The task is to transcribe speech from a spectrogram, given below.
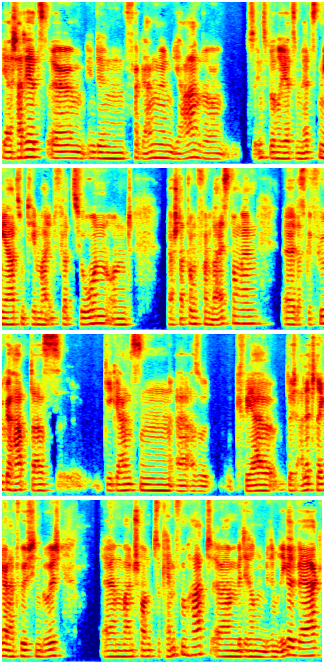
Ja, ich hatte jetzt ähm, in den vergangenen Jahren oder insbesondere jetzt im letzten Jahr zum Thema Inflation und Erstattung von Leistungen äh, das Gefühl gehabt, dass die ganzen, äh, also quer durch alle Träger natürlich hindurch, äh, man schon zu kämpfen hat äh, mit, den, mit dem Regelwerk.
